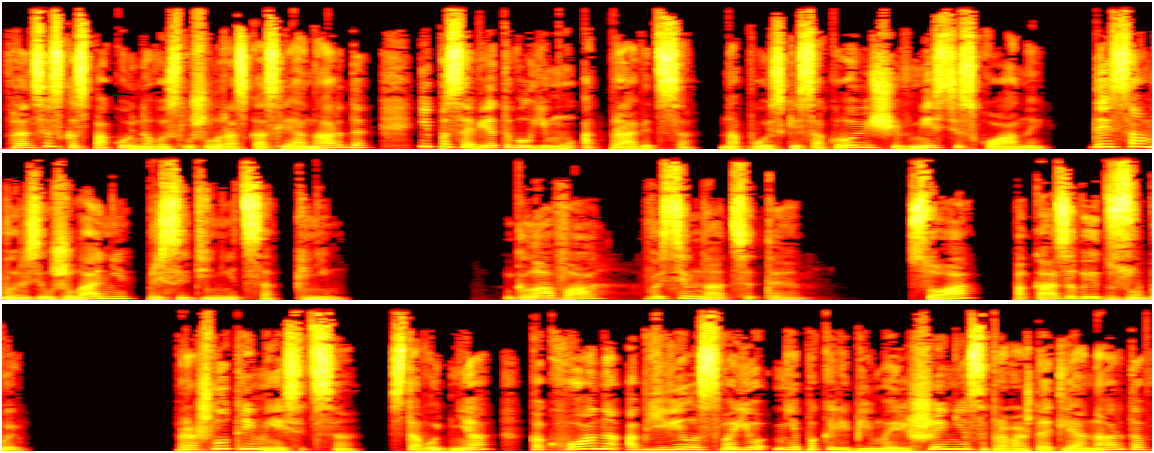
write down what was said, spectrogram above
Франциско спокойно выслушал рассказ Леонардо и посоветовал ему отправиться на поиски сокровища вместе с Хуаной, да и сам выразил желание присоединиться к ним. Глава 18. Суа показывает зубы. Прошло три месяца с того дня, как Хуана объявила свое непоколебимое решение сопровождать Леонардо в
